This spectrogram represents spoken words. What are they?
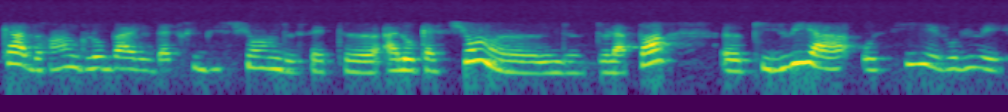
cadre hein, global d'attribution de cette allocation de, de l'APA qui, lui, a aussi évolué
